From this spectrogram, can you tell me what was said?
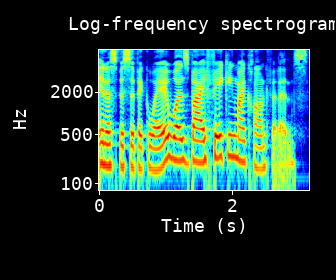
in a specific way was by faking my confidence.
